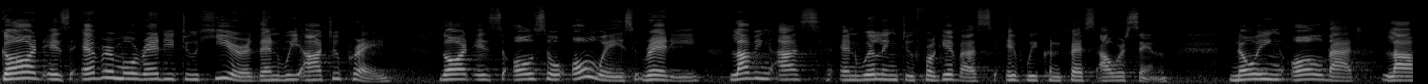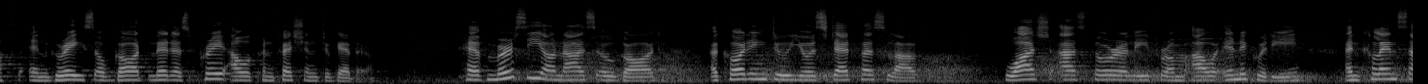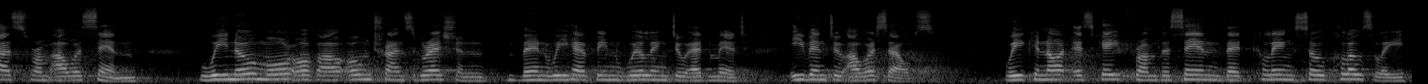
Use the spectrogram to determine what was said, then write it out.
God is ever more ready to hear than we are to pray. God is also always ready, loving us and willing to forgive us if we confess our sin. Knowing all that love and grace of God, let us pray our confession together. Have mercy on us, O God, according to your steadfast love. Wash us thoroughly from our iniquity and cleanse us from our sin we know more of our own transgression than we have been willing to admit, even to ourselves. We cannot escape from the sin that clings so closely.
